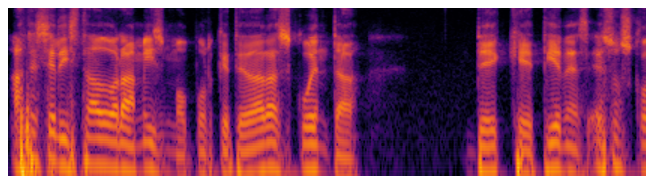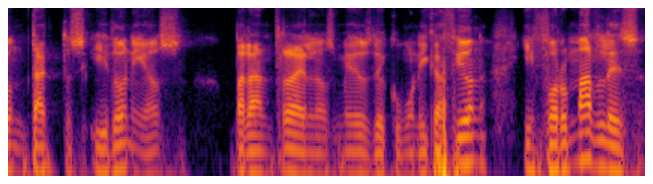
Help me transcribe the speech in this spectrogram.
Haz ese listado ahora mismo porque te darás cuenta de que tienes esos contactos idóneos para entrar en los medios de comunicación, informarles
